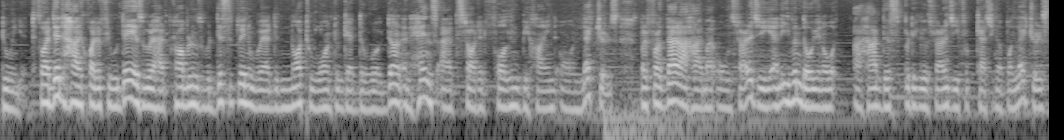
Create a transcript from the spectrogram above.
doing it. So I did have quite a few days where I had problems with discipline where I did not want to get the work done and hence I had started falling behind on lectures. But for that I had my own strategy and even though, you know, Uh, I had this particular strategy for catching up on lectures,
